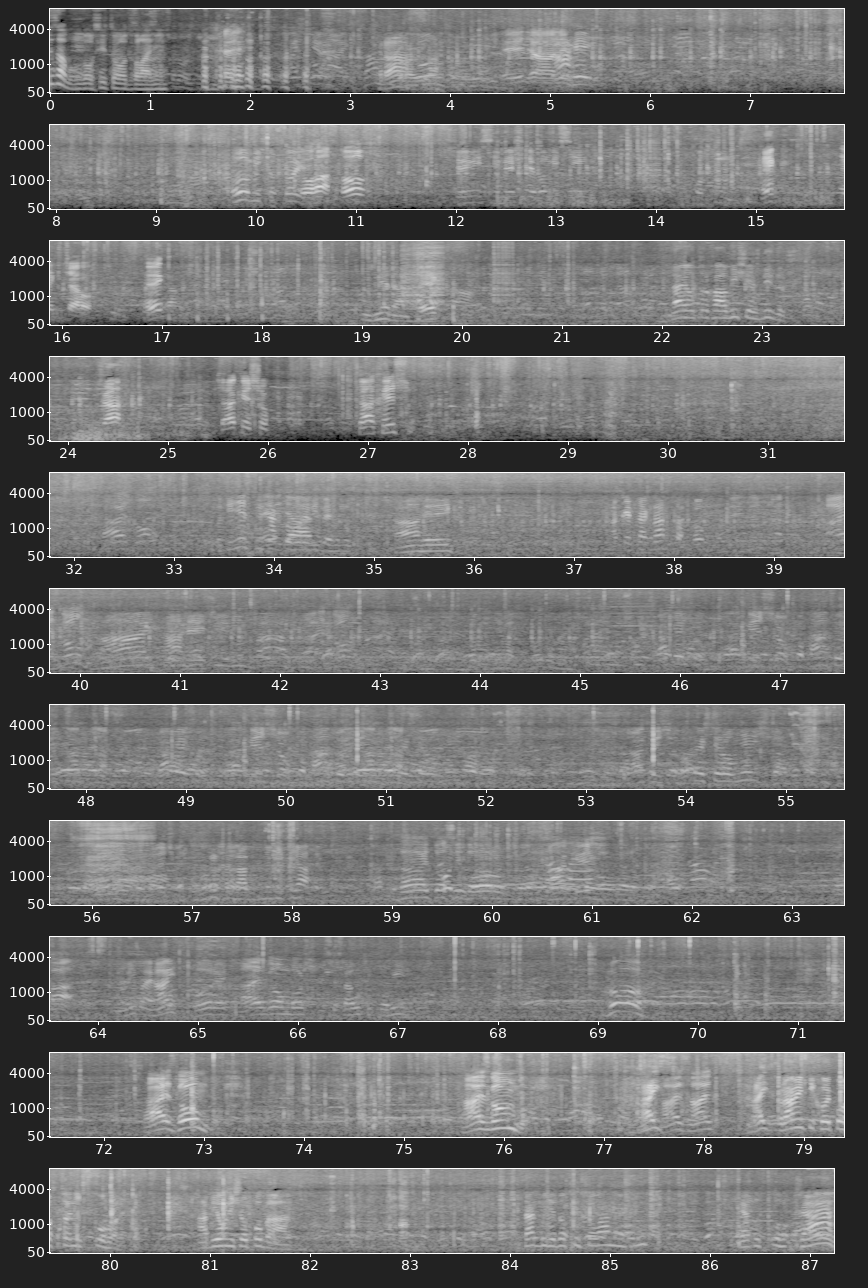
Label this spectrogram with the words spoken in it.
nezabudol si to odvolanie. Krásne. O, Mišo, to je. Oha, o, Ešte myslím, ešte ho myslím posunúť. Hek. hek čaho. Hek, Už nedám. hek. Daj ho trocha vyššie vždy drž. Ča. Čakešo. Čakešo. To ti nesmí takto hore vybehnúť. Á, hej. A keď tak nastav, to. Aj, dom. Aj, á, hej. Aj, dom. Ešte rovnejšie. Aby sme vyťahli. Daj to si do oru, čo? Oha, No hýbaj, haj. Hore. aj z gomboš. Ešte sa učiť pohyb. Aj z gomboš. Aj z gomboš. Haj. Aj, aj. Haj, práve ti choď po strnisku hore. Aby on išiel po brázi. Tak bude dosušované tu. Ja tu spolu... Žá!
